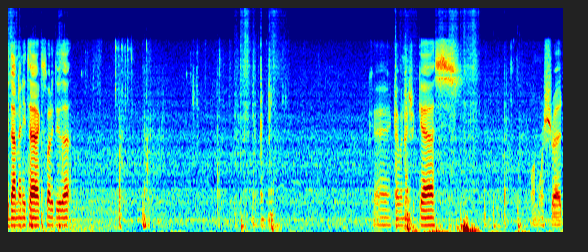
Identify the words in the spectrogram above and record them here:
Need that many tags. Why'd I do that? Okay, grab an extra gas. One more shred.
